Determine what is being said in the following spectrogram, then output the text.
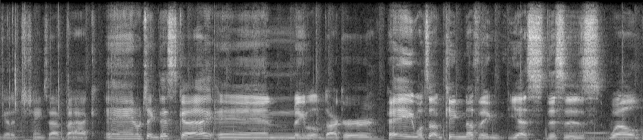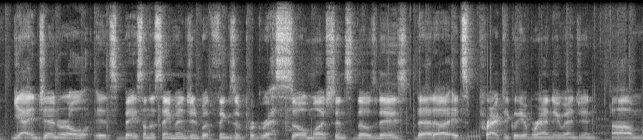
You gotta change that back. And we'll take this guy and make it a little darker. Hey. Hey, what's up, King Nothing? Yes, this is, well, yeah, in general, it's based on the same engine, but things have progressed so much since those days that uh, it's practically a brand new engine. Um,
